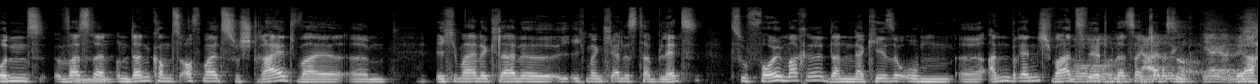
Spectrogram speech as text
Und was dann, und dann kommt es oftmals zu Streit, weil ähm, ich meine kleine, ich mein kleines Tablett zu voll mache, dann der Käse oben äh, anbrennt, schwarz wird und das Oh, ja, Raclette das ist doch ärgerlich. Ja.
